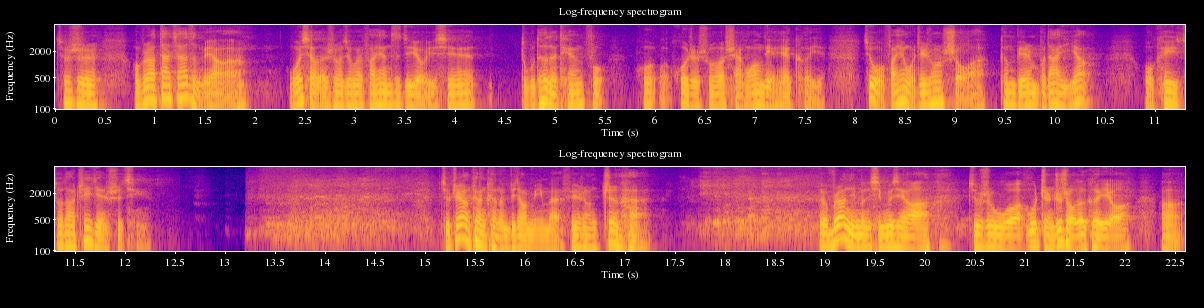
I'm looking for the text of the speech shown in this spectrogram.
就是我不知道大家怎么样啊。我小的时候就会发现自己有一些独特的天赋，或或者说闪光点也可以。就我发现我这双手啊，跟别人不大一样，我可以做到这件事情。就这样看可能比较明白，非常震撼。我不知道你们行不行啊？就是我，我整只手都可以哦。啊，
